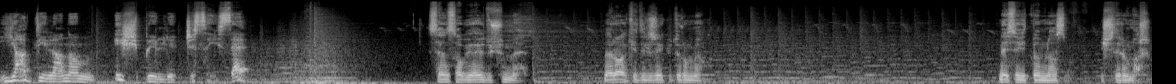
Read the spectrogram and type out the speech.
ya Dilan'ın işbirlikçisi ise Sen Sabiha'yı düşünme. Merak edilecek bir durum yok. Neyse gitmem lazım. İşlerim var.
